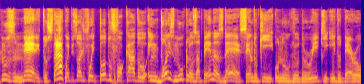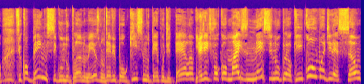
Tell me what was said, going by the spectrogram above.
nos méritos, tá? O episódio foi todo focado em dois núcleos apenas, né? Sendo que o núcleo do Rick e do Daryl ficou bem em segundo plano mesmo, teve pouquíssimo tempo de tela e a gente focou mais nesse núcleo aqui com uma direção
